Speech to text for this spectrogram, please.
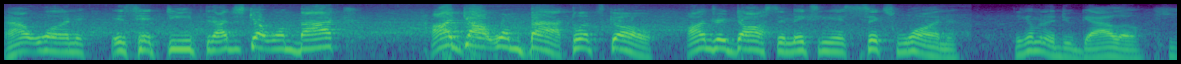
That one is hit deep. Did I just get one back? I got one back. Let's go. Andre Dawson making it 6-1. I think I'm going to do Gallo. He,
